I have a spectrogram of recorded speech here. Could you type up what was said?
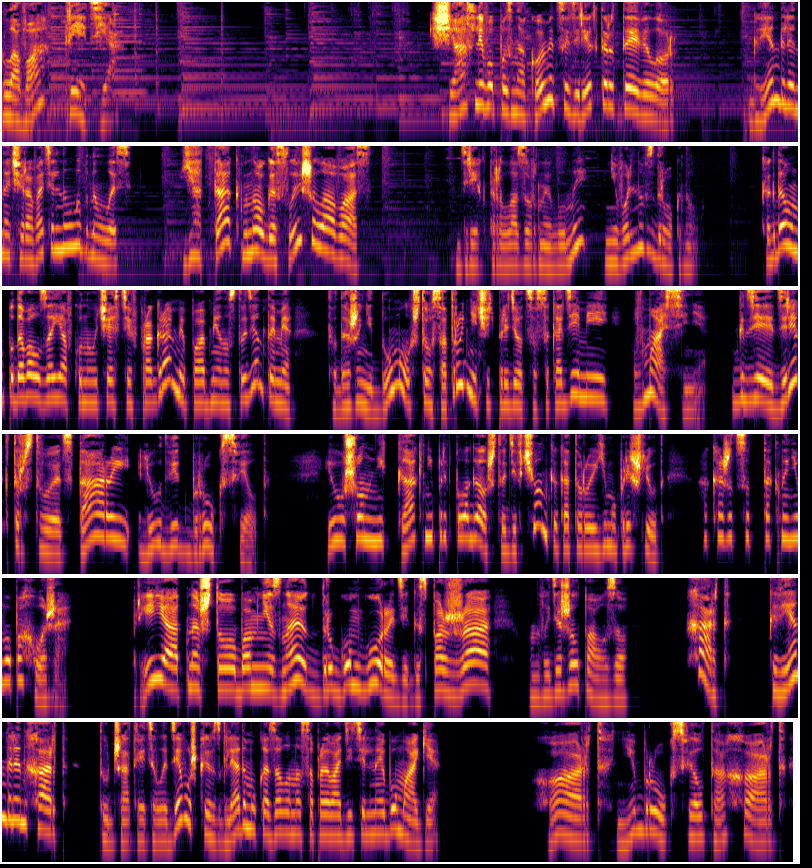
Глава третья «Счастливо познакомиться, директор Тевилор!» Гвендолин очаровательно улыбнулась. «Я так много слышала о вас!» Директор «Лазурной луны» невольно вздрогнул. Когда он подавал заявку на участие в программе по обмену студентами, то даже не думал, что сотрудничать придется с Академией в Массине, где директорствует старый Людвиг Бруксфилд. И уж он никак не предполагал, что девчонка, которую ему пришлют, окажется так на него похожа. «Приятно, что обо мне знают в другом городе, госпожа...» Он выдержал паузу. «Харт, Гвендолин Харт», — тут же ответила девушка и взглядом указала на сопроводительные бумаги. «Харт, не Бруксфилд, а Харт».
